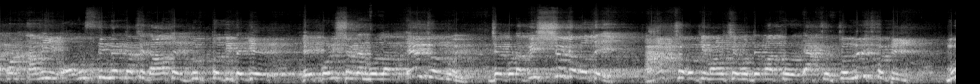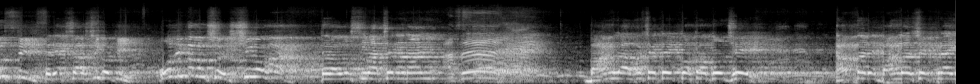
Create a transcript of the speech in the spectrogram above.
এখন আমি অমুসলিমদের কাছে দাওয়াতের গুরুত্ব দিতে গিয়ে এই বললাম এই জন্যই যে গোটা বিশ্ব জগতে আটশো কোটি মানুষের মধ্যে মাত্র একশো চল্লিশ কোটি মুসলিম একশো আশি কোটি অধিকাংশ সিংহভাগ। তারা অমুসলিম আছে না নাই? আছে। বাংলা ভাষাতে কথা বোঝে আপনাদের বাংলাদেশের প্রায়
